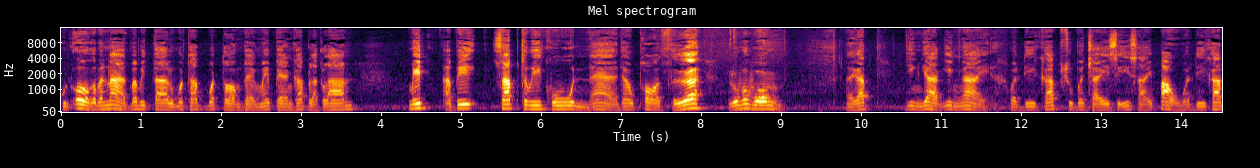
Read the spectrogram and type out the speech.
คุณโอ้กับนาถพระบิตาหลวงพ่อทับวัดทองแพงไหมแพงครับ หลักล้าน มิตร อภิทรัพย์ทวีคูณนะเจ้าพ่อเสือหลวงพ่อวงศ์นะครับ ยิ่งยากยิ่งง่ายสวัสดีครับ สุภชัยศรีสายเป้าสวัสดีครับ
